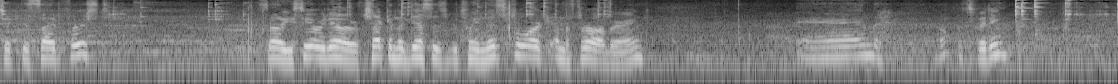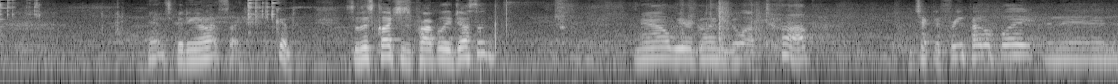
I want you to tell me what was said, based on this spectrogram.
Check this side first. So you see what we're doing? We're checking the distance between this fork and the throwout bearing. And oh, it's fitting. Yeah, it's fitting on that side. Good. So this clutch is properly adjusted. Now we are going to go up top and check the free pedal play and then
